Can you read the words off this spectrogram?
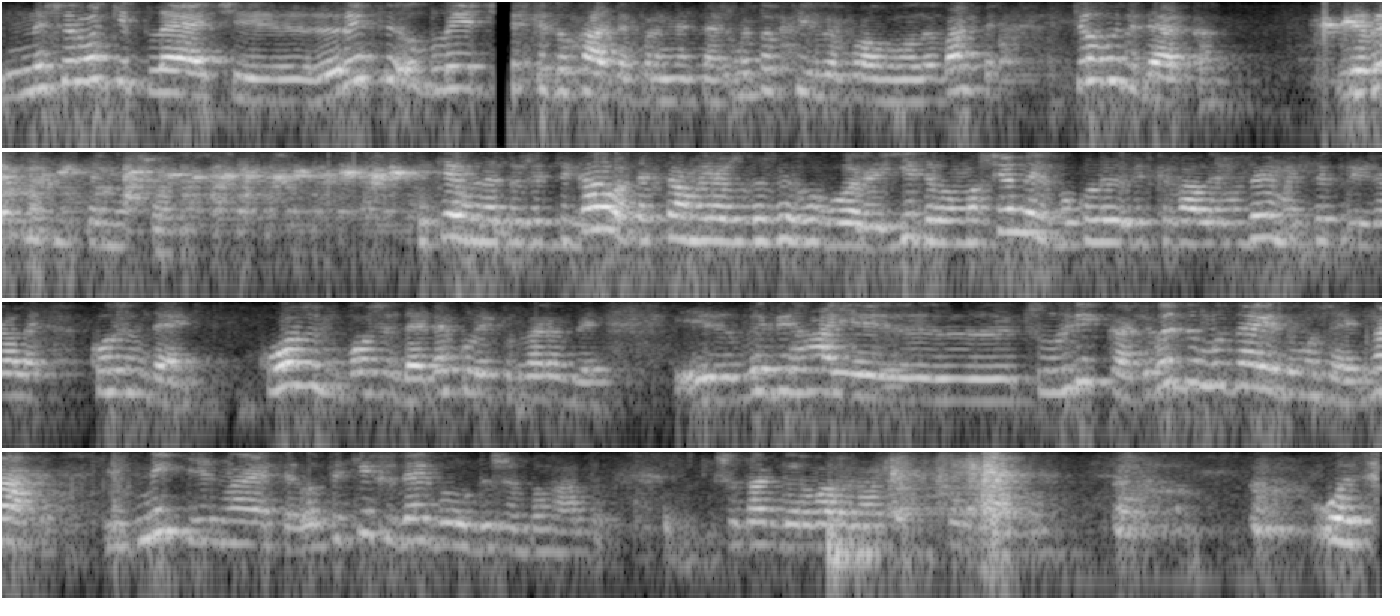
неширокі плечі, риси обличчя, Тільки до хати принесеш. Ми то всі вже пробували, бачите? З цього відерка не виплатиться нічого. Таке мене дуже цікаво, так само я вже завжди говорю, їдемо машиною, бо коли відкривали музей, ми всі приїжджали кожен день. Кожен Боже день, деколи по два рази. Вибігає е, чоловік, каже, ви до музею, до музею. Нате, візьміть і знаєте, от таких людей було дуже багато, що так дарували нам. Ось,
